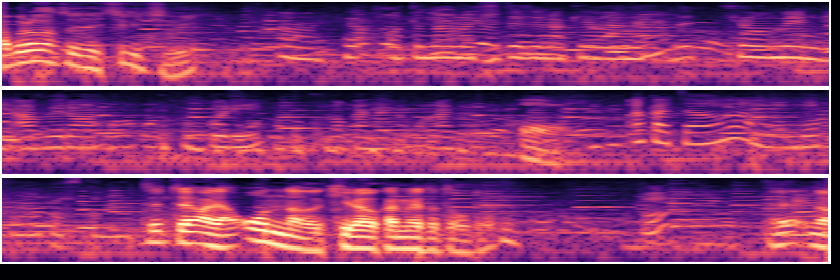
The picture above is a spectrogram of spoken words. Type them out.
油がついてチリチリ？大人の羊の毛はね表面に油ほこりわかんないなんかああ。赤ちゃんはもうモフモフしてます。絶対あれ女が嫌う髪型ってこと？え？えなんか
